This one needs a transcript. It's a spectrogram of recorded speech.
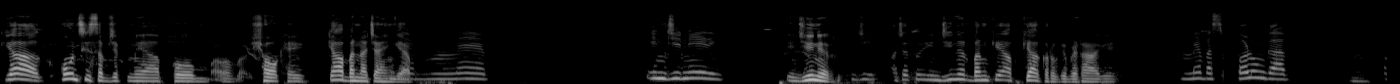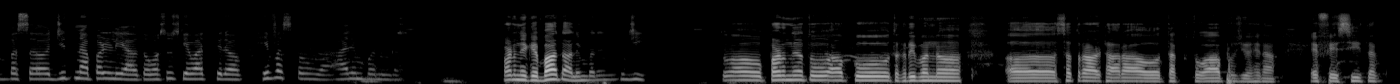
کیا کون سی سبجیکٹ میں آپ کو شوق ہے؟ کیا بننا چاہیں گے آپ؟ میں انجینئرنگ۔ انجینئر۔ جی۔ اچھا تو انجینئر بن کے آپ کیا کرو گے بیٹا آگے؟ میں بس پڑھوں گا۔ بس جتنا پڑھ لیا تو بس اس کے بعد پھر حفظ کروں گا عالم بنوں گا پڑھنے کے بعد عالم بنیں گے جی تو پڑھنے تو آپ کو تقریباً سترہ اٹھارہ تک تو آپ جو ہے نا ایف اے سی تک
